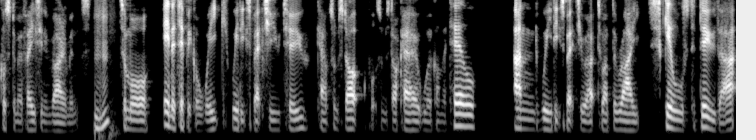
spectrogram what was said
customer facing environments mm-hmm. to more in a typical week we'd expect you to count some stock put some stock out work on the till and we'd expect you to have the right skills to do that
